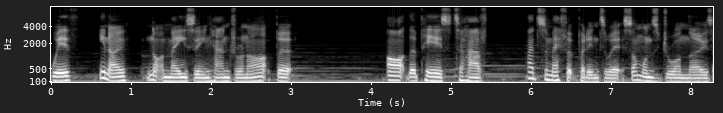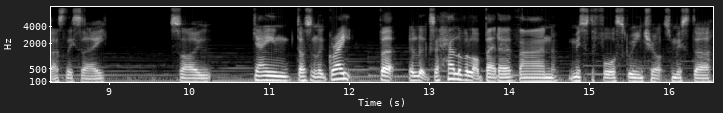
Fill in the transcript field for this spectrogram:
With, you know, not amazing hand-drawn art, but art that appears to have had some effort put into it. Someone's drawn those, as they say. So, game doesn't look great, but it looks a hell of a lot better than Mr. 4 screenshots, Mr.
